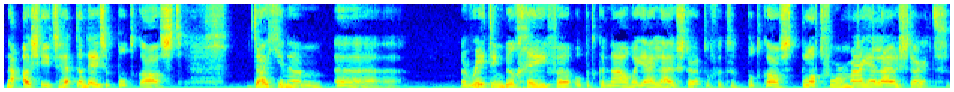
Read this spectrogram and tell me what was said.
nou, als je iets hebt aan deze podcast, dat je hem uh, een rating wil geven op het kanaal waar jij luistert, of het podcastplatform waar jij luistert.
